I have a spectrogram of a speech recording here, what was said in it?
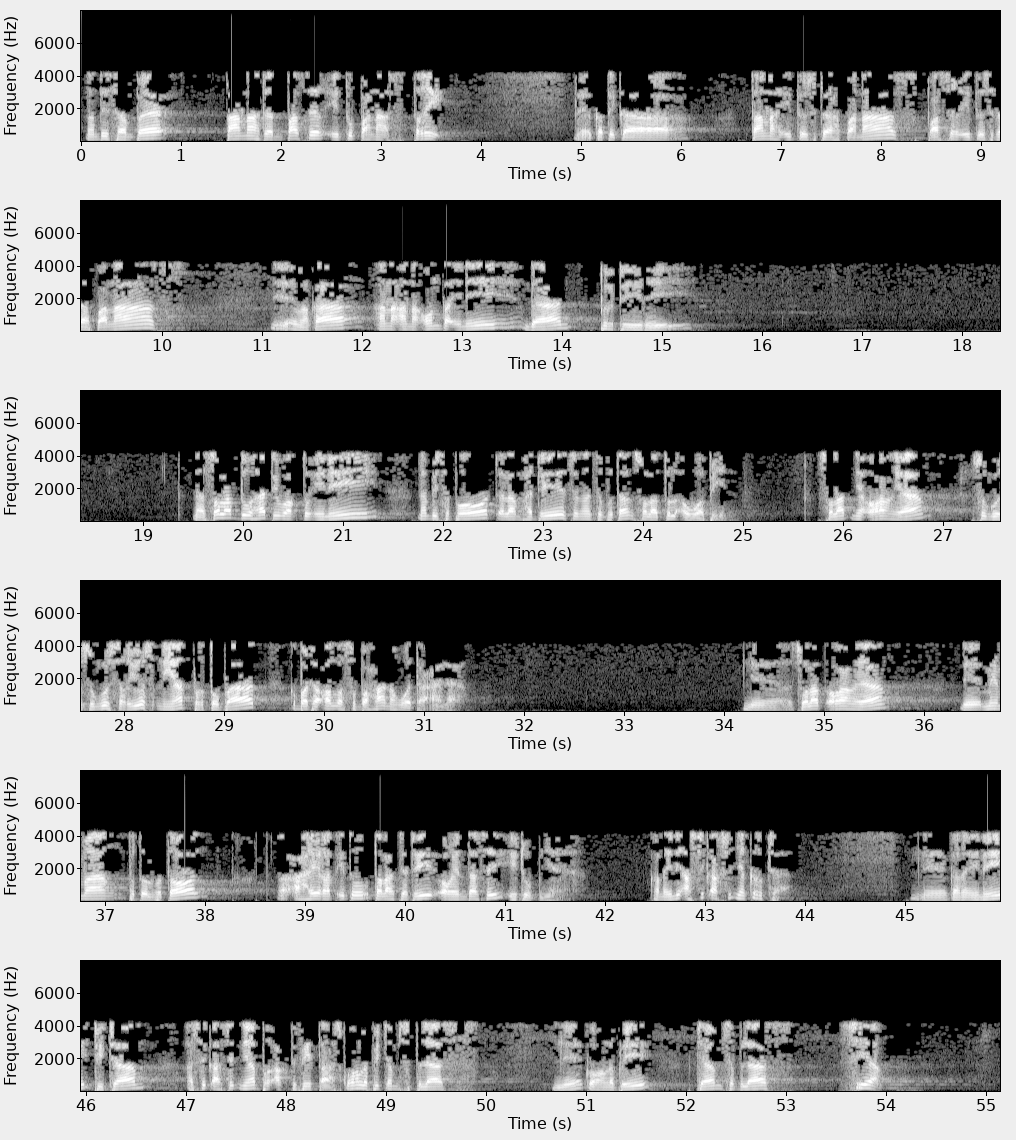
nanti sampai tanah dan pasir itu panas terik. Ya, ketika tanah itu sudah panas pasir itu sudah panas ya, maka anak-anak onta ini dan berdiri. Nah sholat duha di waktu ini Nabi sebut dalam hadis dengan sebutan sholatul awabin sholatnya orang yang sungguh-sungguh serius niat bertobat kepada Allah Subhanahu wa taala. Ya, salat orang yang ya, memang betul-betul eh, akhirat itu telah jadi orientasi hidupnya. Karena ini asik-asiknya kerja. Ya, karena ini di jam asik-asiknya beraktivitas. Kurang lebih jam 11. Ya, kurang lebih jam 11 siang.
